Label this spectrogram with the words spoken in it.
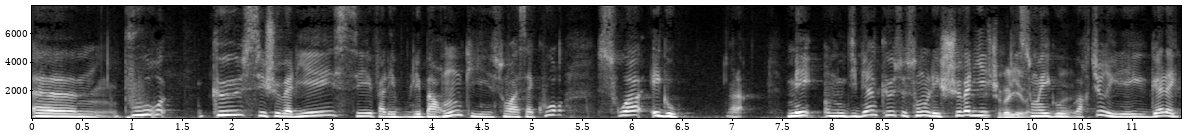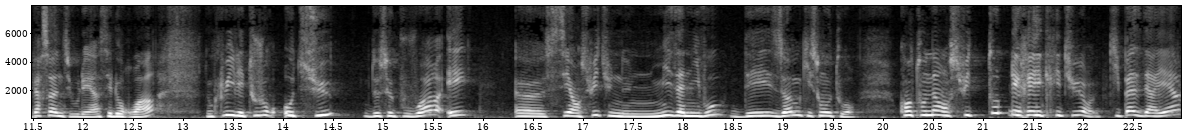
euh, pour que ses chevaliers, ses, enfin les, les barons qui sont à sa cour, soient égaux. Voilà. Mais on nous dit bien que ce sont les chevaliers, Les chevaliers, qui ouais. sont égaux. Ouais. Arthur, il est égal avec personne, si vous voulez. hein, c'est le roi. Donc lui, il est toujours au-dessus de ce pouvoir et euh, c'est ensuite une, une mise à niveau des hommes qui sont autour. Quand on a ensuite toutes les réécritures qui passent derrière,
